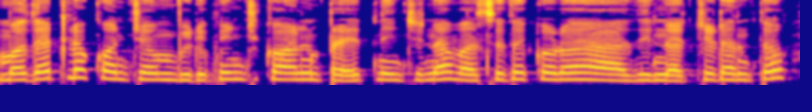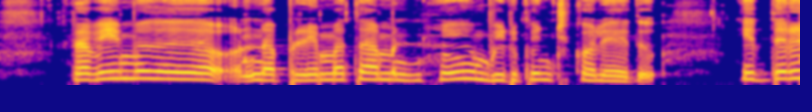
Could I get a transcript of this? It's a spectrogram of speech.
మొదట్లో కొంచెం విడిపించుకోవాలని ప్రయత్నించిన వసుధ కూడా అది నచ్చడంతో రవి మీద ఉన్న ప్రేమతో విడిపించుకోలేదు. ఇద్దరు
